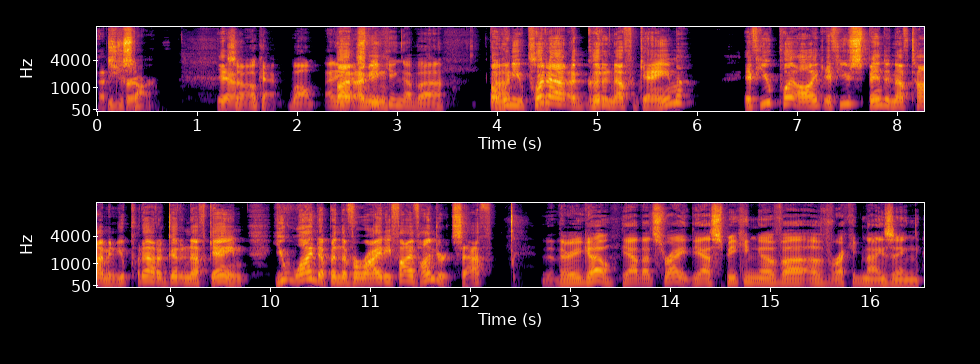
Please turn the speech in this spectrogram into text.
That's you just true. are. Yeah. So okay. Well, anyway, But, I mean- speaking of a but when ahead. you put Sorry. out a good enough game, if you put like if you spend enough time and you put out a good enough game, you wind up in the variety 500, Seth. There you go. Yeah, that's right. Yeah, speaking of uh, of recognizing,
